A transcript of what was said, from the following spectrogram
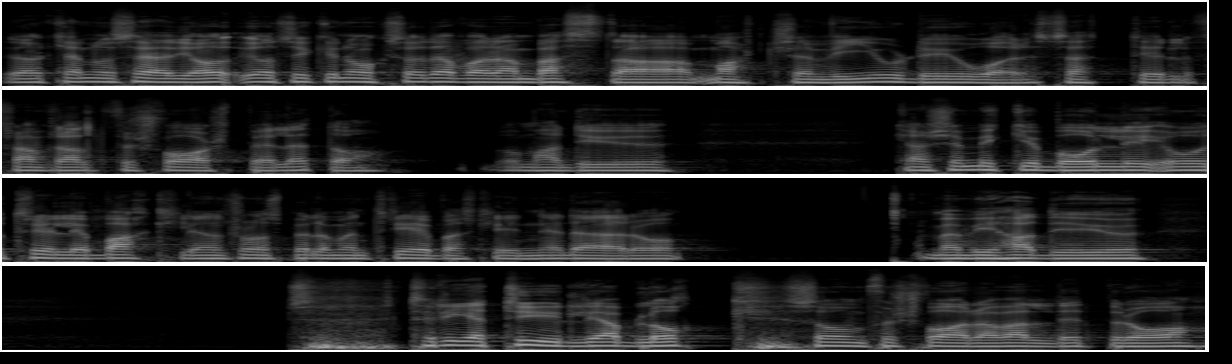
jag kan nog säga att jag, jag tycker nog också att det var den bästa matchen vi gjorde i år sett till framförallt försvarsspelet då. De hade ju kanske mycket boll och trevlig backlinjen. Jag tror de spelade med en trebackslinje där. Och, men vi hade ju tre tydliga block som försvarade väldigt bra.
